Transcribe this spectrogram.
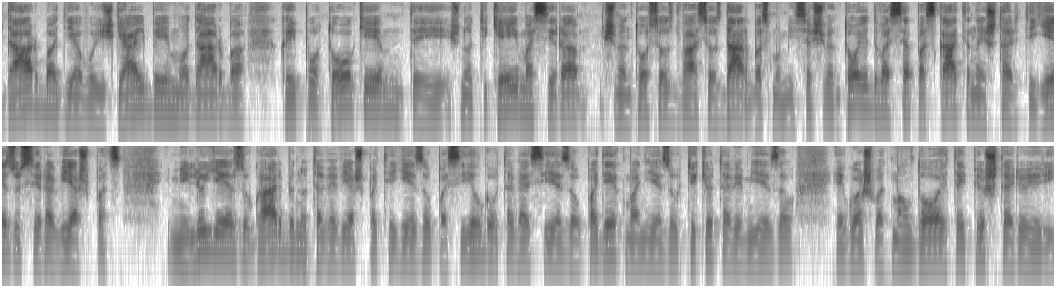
darbą, Dievo išgelbėjimo darbą kaip po tokį, tai, žinot, tikėjimas yra šventosios dvasios darbas mumise. Šventoji dvasia paskatina ištarti Jėzus yra viešpats. Myliu Jėzų, garbinu tave viešpatį Jėzau, pasilgau tavęs Jėzau, padėk man Jėzau, tikiu tavim Jėzau. Jeigu aš vat maldoju, taip ištariu ir į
